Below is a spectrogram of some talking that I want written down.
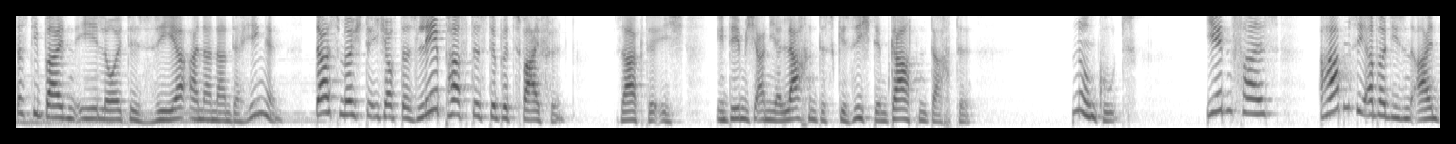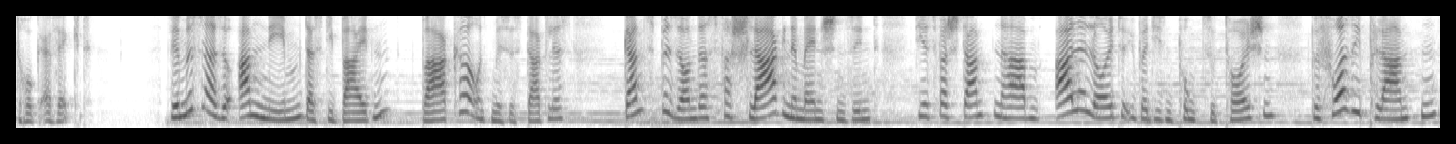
dass die beiden Eheleute sehr aneinander hingen. Das möchte ich auf das lebhafteste bezweifeln, sagte ich, indem ich an ihr lachendes Gesicht im Garten dachte. Nun gut. Jedenfalls haben sie aber diesen Eindruck erweckt. Wir müssen also annehmen, dass die beiden, Barker und Mrs. Douglas, ganz besonders verschlagene Menschen sind, die es verstanden haben, alle Leute über diesen Punkt zu täuschen, bevor sie planten,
